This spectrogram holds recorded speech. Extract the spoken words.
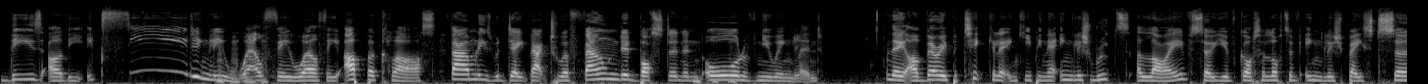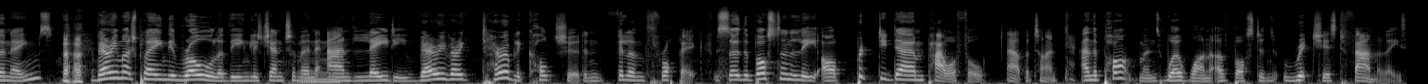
These are the exceedingly wealthy, wealthy upper class families would date back to a founded Boston and all of New England. They are very particular in keeping their English roots alive, so you've got a lot of English based surnames. very much playing the role of the English gentleman mm. and lady, very, very terribly cultured and philanthropic. So the Boston elite are pretty damn powerful at the time. And the Parkmans were one of Boston's richest families.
